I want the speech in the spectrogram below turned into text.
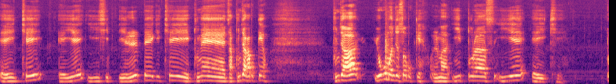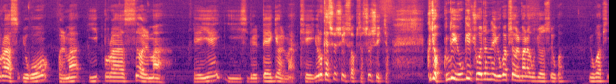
AK A의 21 빼기 K 분해 자 분자 가볼게요. 분자 요거 먼저 써볼게. 얼마? 2 플러스 2의 AK 플러스 요거 얼마? 2 플러스 얼마? A의 21 빼기 얼마? K 이렇게 쓸 수 있어 없어? 쓸 수 있죠. 그죠? 근데 요게 주어졌네. 요 값이 얼마라고 주었어? 요 값. 요 값이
